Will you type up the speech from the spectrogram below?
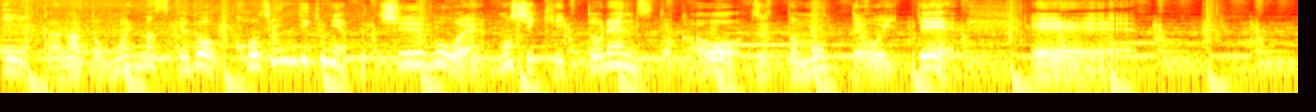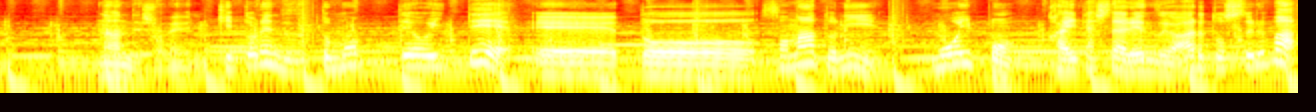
いいかなと思いますけど個人的にはやっぱ中望遠もしキットレンズとかをずっと持っておいて、えーなんでしょうね、キットレンズずっと持っておいて、えーと、その後にもう1本買い足したいレンズがあるとすれば、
